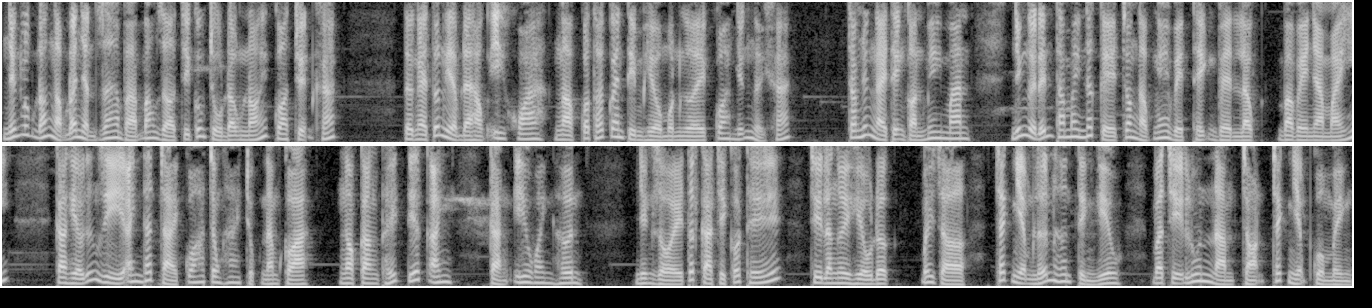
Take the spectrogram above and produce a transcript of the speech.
Những lúc đó Ngọc đã nhận ra và bao giờ chị cũng chủ động nói qua chuyện khác. Từ ngày tốt nghiệp đại học y khoa, Ngọc có thói quen tìm hiểu một người qua những người khác. Trong những ngày Thịnh còn mê man, những người đến thăm anh đã kể cho Ngọc nghe về Thịnh, về Lộc và về nhà máy. Càng hiểu những gì anh đã trải qua trong hai chục năm qua, Ngọc càng thấy tiếc anh, càng yêu anh hơn. Nhưng rồi tất cả chỉ có thế, chị là người hiểu được, bây giờ trách nhiệm lớn hơn tình yêu, và chị luôn làm chọn trách nhiệm của mình.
